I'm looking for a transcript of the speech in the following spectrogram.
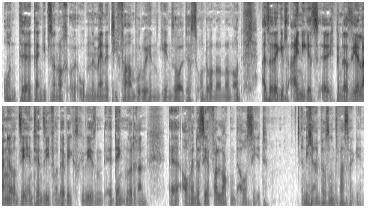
Und äh, dann gibt's da noch äh, oben eine Manatee Farm, wo du hingehen solltest und, und, und, und, und. Also da gibt's einiges. Äh, ich bin da sehr lange und sehr intensiv unterwegs gewesen. Äh, denk nur dran, äh, auch wenn das sehr verlockend aussieht, nicht einfach so ins Wasser gehen.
